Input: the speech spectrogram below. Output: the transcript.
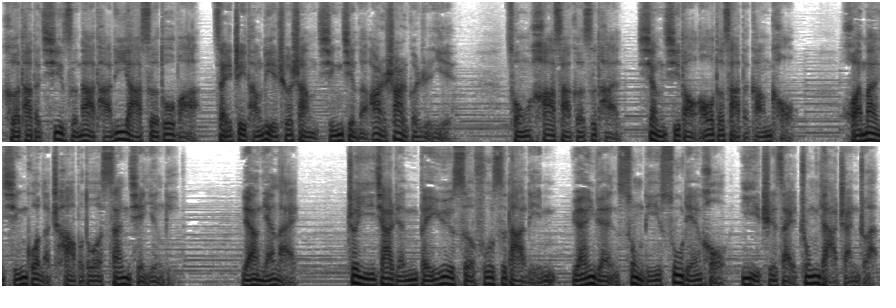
和他的妻子娜塔莉亚·瑟多娃在这趟列车上行进了二十二个日夜，从哈萨克斯坦向西到敖德萨的港口，缓慢行过了差不多三千英里。两年来。这一家人被约瑟夫·斯大林远远送离苏联后，一直在中亚辗转。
